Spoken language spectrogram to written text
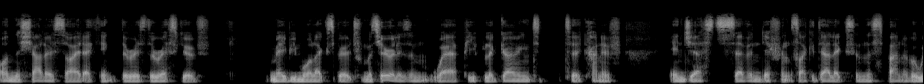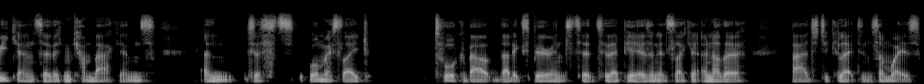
on the shadow side, I think there is the risk of maybe more like spiritual materialism, where people are going to, to kind of ingest seven different psychedelics in the span of a weekend so they can come back and and just almost like talk about that experience to, to their peers. And it's like another badge to collect in some ways.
